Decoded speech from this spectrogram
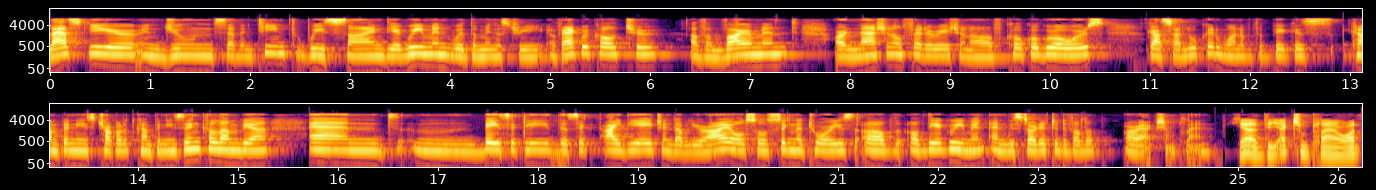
Last year, in June 17th, we signed the agreement with the Ministry of Agriculture, of Environment, our National Federation of Cocoa Growers, Casa Luker, one of the biggest companies, chocolate companies in Colombia, and um, basically the IDH and WRI also signatories of of the agreement, and we started to develop our action plan. Yeah, the action plan. What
